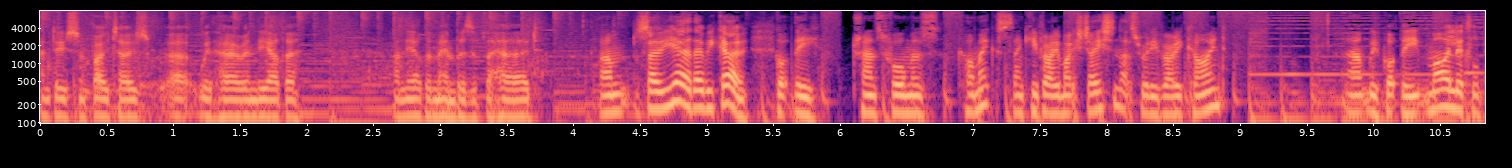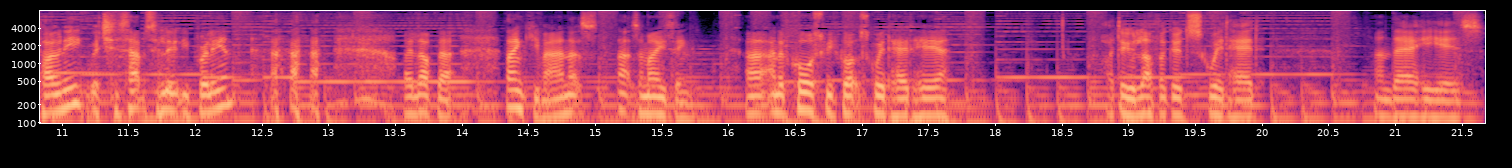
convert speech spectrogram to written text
and do some photos uh, with her and the other and the other members of the herd. Um, so yeah, there we go. Got the Transformers comics. Thank you very much, Jason. That's really very kind. Um, we've got the My Little Pony, which is absolutely brilliant. I love that. Thank you, man. That's that's amazing. Uh, and of course, we've got Squid Head here. I do love a good Squid Head, and there he is.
